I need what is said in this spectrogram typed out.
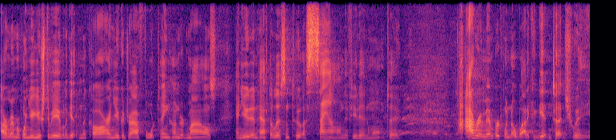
I remember when you used to be able to get in the car and you could drive 1,400 miles and you didn't have to listen to a sound if you didn't want to. I remembered when nobody could get in touch with you.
